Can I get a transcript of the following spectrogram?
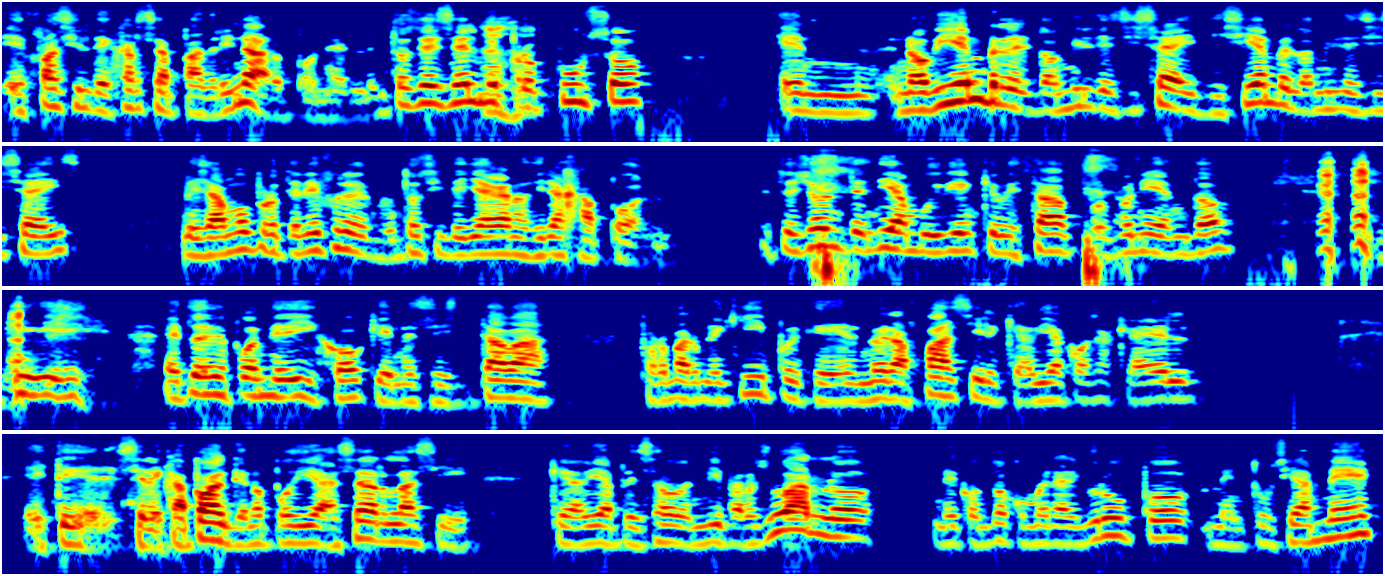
es fácil dejarse apadrinar, ponerle. Entonces él me propuso en noviembre del 2016, diciembre del 2016, me llamó por teléfono y me preguntó si tenía ganas de ir a Japón. Entonces yo entendía muy bien qué me estaba proponiendo y entonces después me dijo que necesitaba formar un equipo y que no era fácil, que había cosas que a él este, se le escapaban, que no podía hacerlas y que había pensado en mí para ayudarlo. Me contó cómo era el grupo, me entusiasmé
